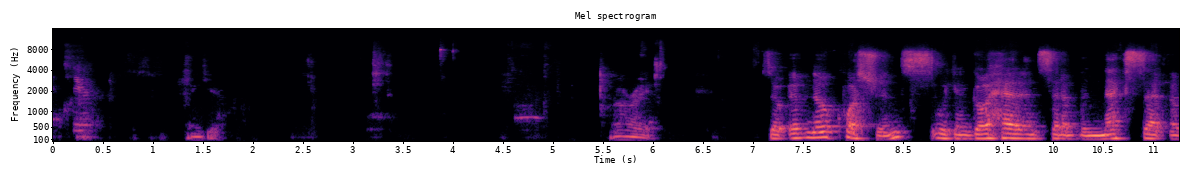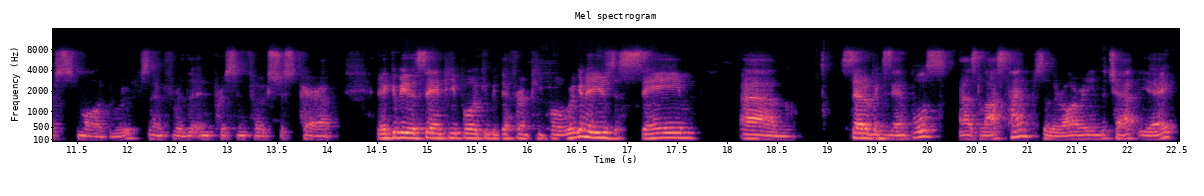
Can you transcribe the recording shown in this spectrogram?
and clear. Thank you. All right. So if no questions, we can go ahead and set up the next set of small groups. And for the in-person folks, just pair up. It could be the same people, it could be different people. We're gonna use the same um, set of examples as last time. So they're already in the chat, yay.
